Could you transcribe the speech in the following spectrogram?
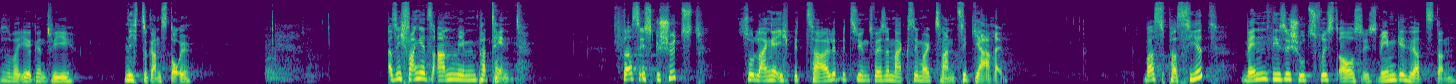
das war irgendwie nicht so ganz toll. Also ich fange jetzt an mit dem Patent. Das ist geschützt, solange ich bezahle, beziehungsweise maximal 20 Jahre. Was passiert, wenn diese Schutzfrist aus ist? Wem gehört's dann?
